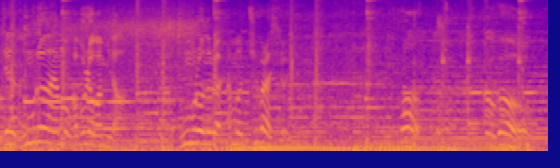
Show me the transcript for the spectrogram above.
이제는 동물원에 한번 가보려고 합니다. 동물원으로 한번 출발하시죠 고! 고고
